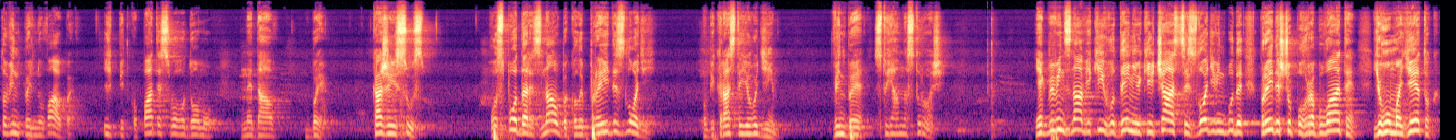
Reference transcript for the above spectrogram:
то він пильнував би і підкопати свого дому не дав би. Каже Ісус: Господар знав би, коли прийде злодій, обікрасти його дім, він би стояв на сторожі. Якби він знав, в якій годині, в який час цей злодій він буде прийде, щоб пограбувати його маєток,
